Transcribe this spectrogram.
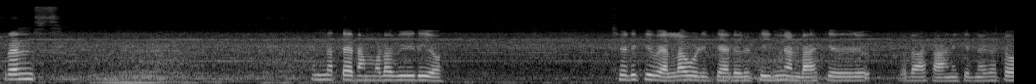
ഫ്രണ്ട്സ്. ഇന്നത്തെ നമ്മുടെ വീഡിയോ. ചെടിക്ക് വെള്ളം ഒഴിക്കാൻ ഒരു ടിന്നുണ്ടാക്കിയതൊരു ഇതാ കാണിക്കുന്നത് കേട്ടോ.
